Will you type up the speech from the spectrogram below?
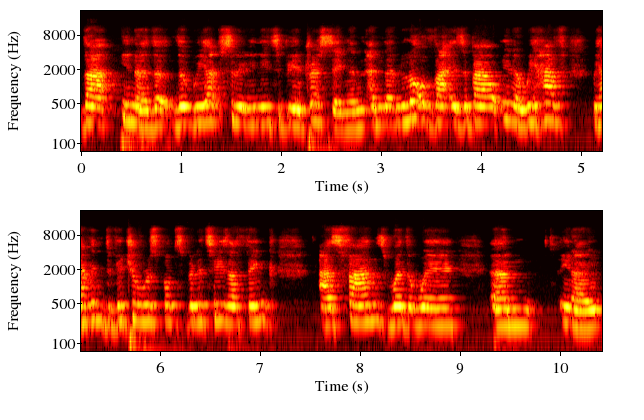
that you know that, that we absolutely need to be addressing. And, and a lot of that is about you know we have we have individual responsibilities i think as fans whether we're um, you know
